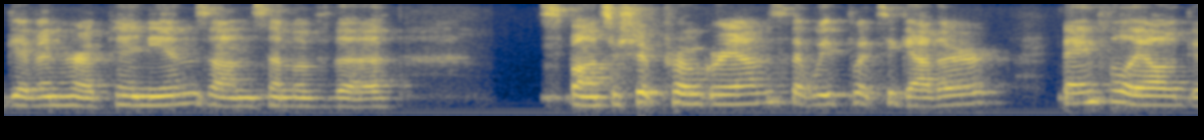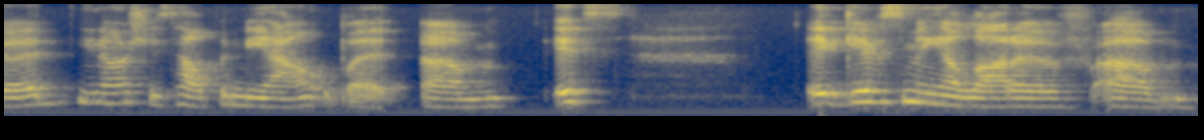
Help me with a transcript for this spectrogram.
given her opinions on some of the sponsorship programs that we've put together. Thankfully, all good. You know, she's helping me out, but um, it's it gives me a lot of um,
